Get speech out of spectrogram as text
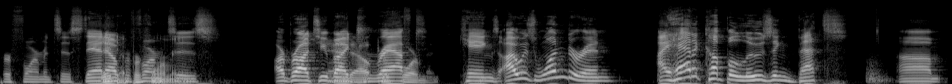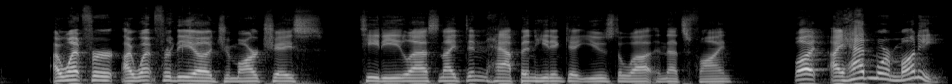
performances. Standout Standout performances performance. are brought to you by Standout Draft. Kings. I was wondering, I had a couple losing bets. Um, I went for I went for the uh, Ja'Marr Chase TD last night. Didn't happen. He didn't get used a lot, and that's fine. But I had more money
